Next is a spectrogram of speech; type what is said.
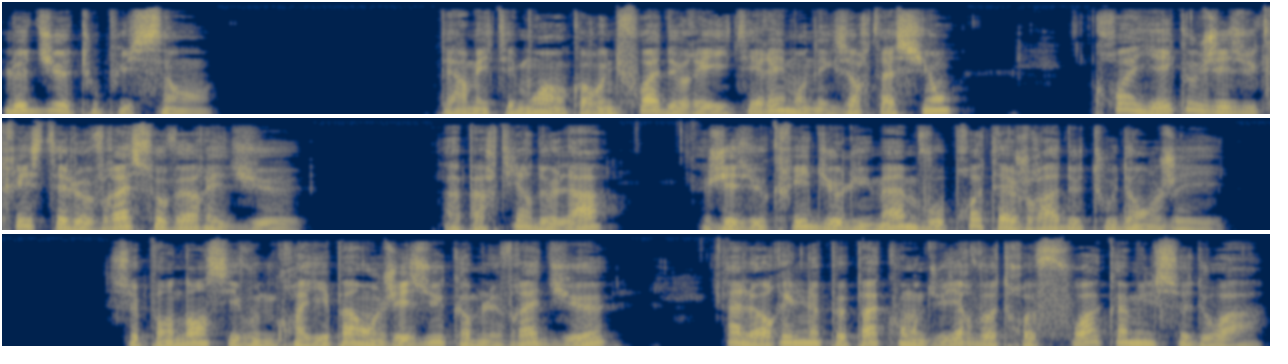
le Dieu Tout-Puissant. Permettez-moi encore une fois de réitérer mon exhortation. Croyez que Jésus-Christ est le vrai Sauveur et Dieu. À partir de là, Jésus-Christ Dieu lui-même vous protégera de tout danger. Cependant, si vous ne croyez pas en Jésus comme le vrai Dieu, alors il ne peut pas conduire votre foi comme il se doit.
